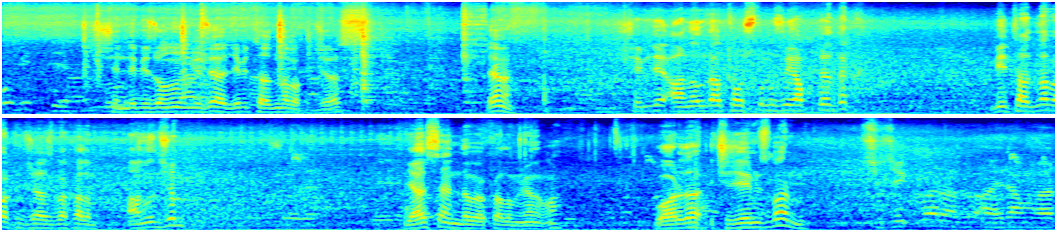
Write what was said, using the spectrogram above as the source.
Bu bitti. Şimdi biz onun güzelce bir tadına bakacağız. Değil mi? Şimdi Anıl'da tostumuzu yaptırdık. Bir tadına bakacağız bakalım. Anıl'cım gel sen de bakalım yanıma. Bu arada içeceğimiz var mı? İçecek var abi, ayran var,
